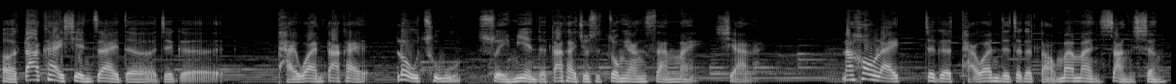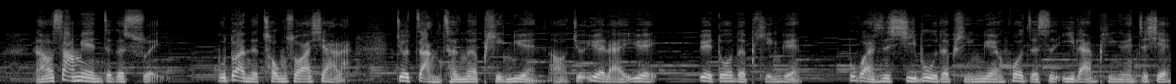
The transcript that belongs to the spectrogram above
呃，大概现在的这个台湾大概露出水面的大概就是中央山脉下来。那后来这个台湾的这个岛慢慢上升，然后上面这个水不断的冲刷下来，就长成了平原啊，就越来越越多的平原。不管是西部的平原，或者是宜兰平原，这些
